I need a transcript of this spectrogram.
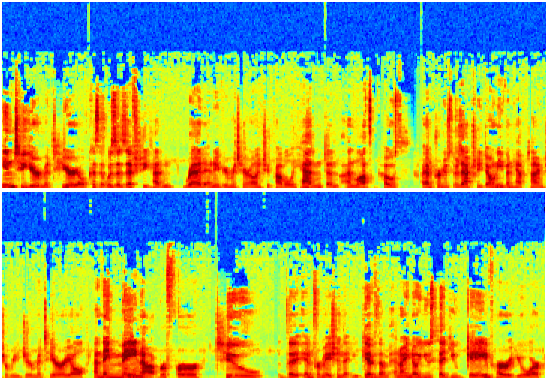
into your material because it was as if she hadn't read any of your material and she probably hadn't. And, and lots of hosts and producers actually don't even have time to read your material and they may not refer to the information that you give them and i know you said you gave her your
